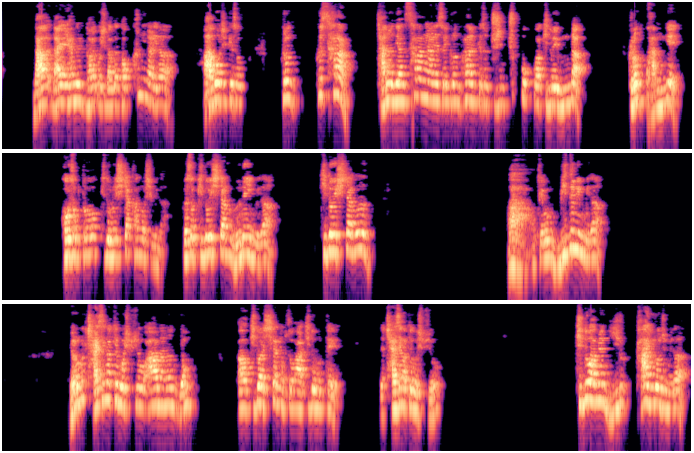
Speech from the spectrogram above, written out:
나, 나의 향을 더할 것이 나보다 더 큰 이날이라. 아버지께서 그런 그 사랑, 자녀에 대한 사랑의 안에서의 그런 하나님께서 주신 축복과 기도의 응답, 그런 관계, 거기서부터 기도는 시작한 것입니다. 그래서 기도의 시작은 은혜입니다. 기도의 시작은, 아, 어떻게 보면 믿음입니다. 여러분 잘 생각해 보십시오. 아, 나는 영, 아, 기도할 시간이 없어. 아, 기도 못해. 잘 생각해 보십시오. 기도하면 이루, 다 이루어집니다.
